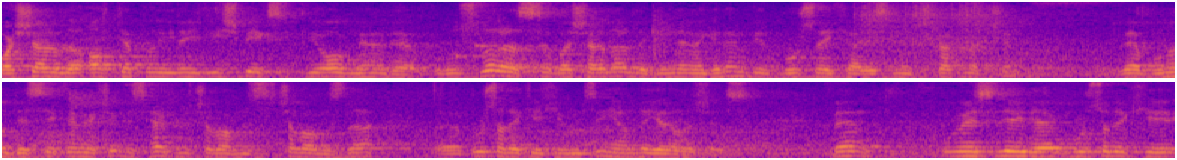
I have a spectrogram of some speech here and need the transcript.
başarılı, altyapıyla ilgili hiçbir eksikliği olmayan ve uluslararası başarılarla gündeme gelen bir Bursa hikayesini çıkartmak için ve bunu desteklemek için biz her türlü çabamız, çabamızla e, Bursa'daki ekibimizin yanında yer alacağız. Ben bu vesileyle Bursa'daki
